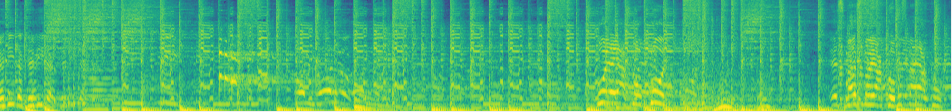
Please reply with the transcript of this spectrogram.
جديدك جديدك قول يا يعقوب قول اسمع اسمع يعقوب اسمع يعقوب قول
